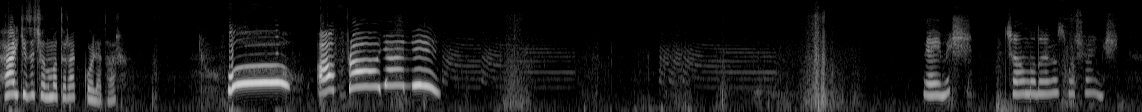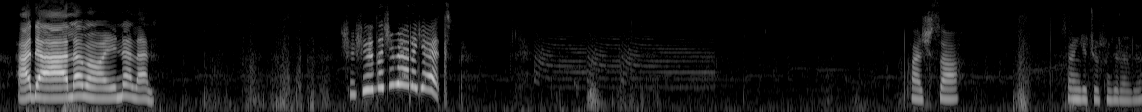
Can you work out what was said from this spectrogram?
Herkese çalım atarak gol atar. Oo! Afra geldi. Neymiş? Çalmalarınız boşaymış. Hadi ağlama oyna lan. Şaşırtıcı bir hareket. Karşı sağ. Sen geçiyorsun görevli.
